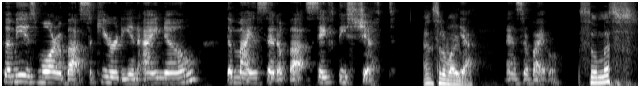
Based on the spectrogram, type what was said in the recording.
for me it's more about security and i know the mindset about safety shift And survival. Yeah. and survival So let's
